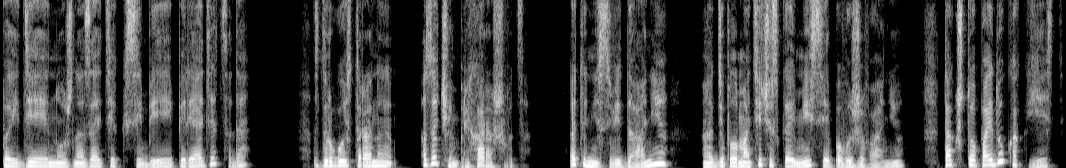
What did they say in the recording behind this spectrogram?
По идее, нужно зайти к себе и переодеться, да? С другой стороны, а зачем прихорашиваться? Это не свидание, а дипломатическая миссия по выживанию. Так что пойду как есть.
